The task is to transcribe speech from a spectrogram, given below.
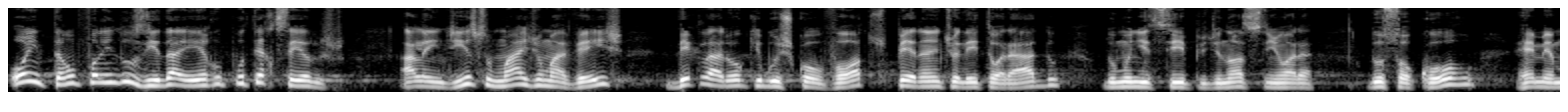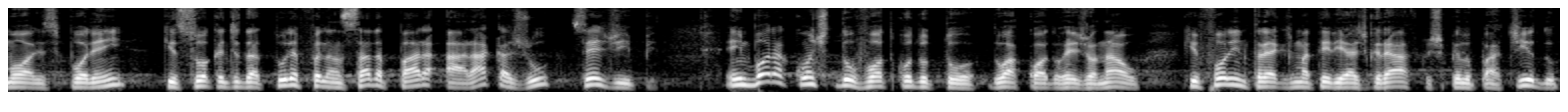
ou então foi induzida a erro por terceiros. Além disso, mais de uma vez, declarou que buscou votos perante o eleitorado do município de Nossa Senhora do Socorro, Rememore-se, porém, que sua candidatura foi lançada para Aracaju, Sergipe. Embora conste do voto condutor do acordo regional que foram entregues materiais gráficos pelo partido,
